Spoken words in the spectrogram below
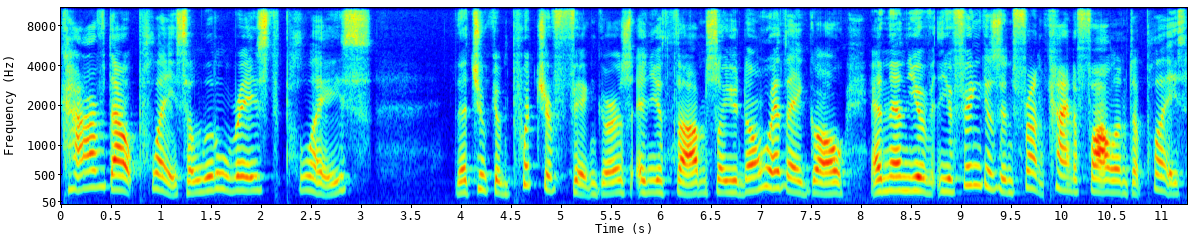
carved out place, a little raised place that you can put your fingers and your thumb so you know where they go, and then your, your fingers in front kind of fall into place.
